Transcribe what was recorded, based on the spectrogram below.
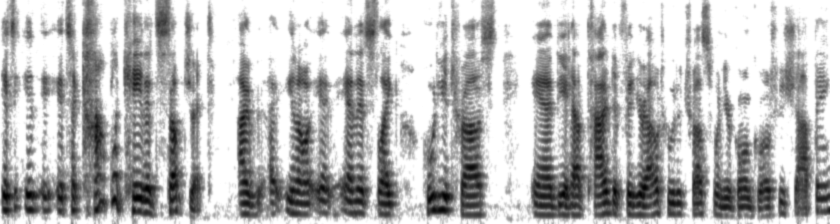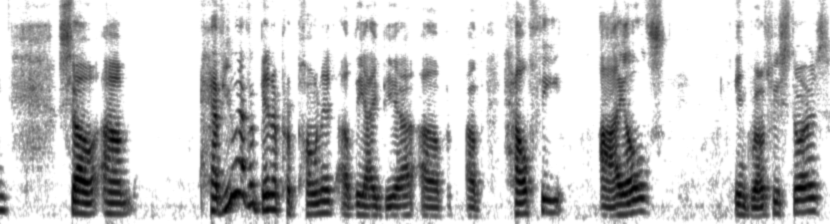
it's it, it's a complicated subject. I, I you know, it, and it's like who do you trust? And do you have time to figure out who to trust when you're going grocery shopping? So, um, have you ever been a proponent of the idea of, of healthy aisles in grocery stores?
